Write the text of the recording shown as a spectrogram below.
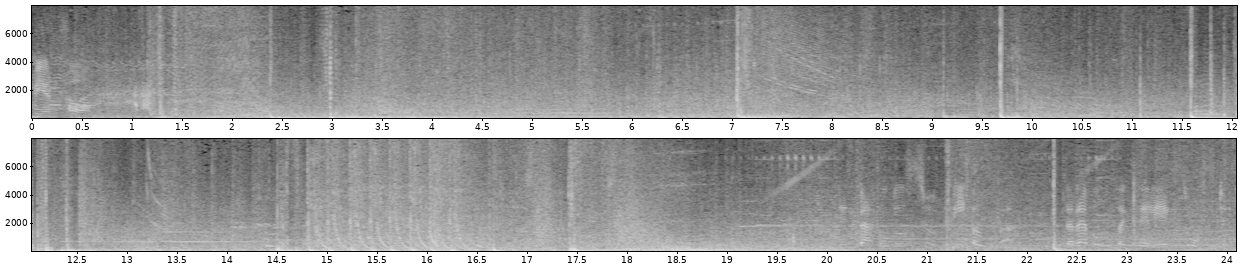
be informed. This battle will soon be over. The rebels are clearly exhausted.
